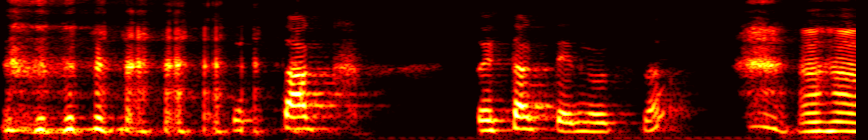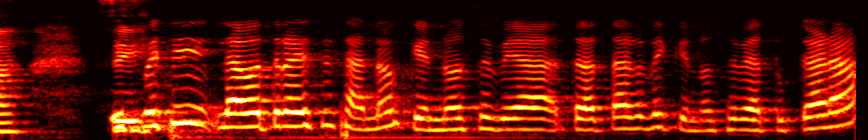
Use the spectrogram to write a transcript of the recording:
Stock, tu stock de nuts, ¿no? Ajá, Y sí. pues sí, la otra es esa, ¿no? Que no se vea, tratar de que no se vea tu cara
